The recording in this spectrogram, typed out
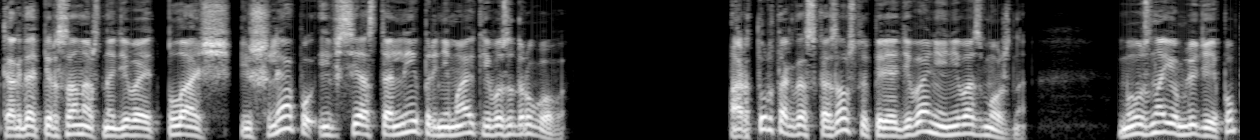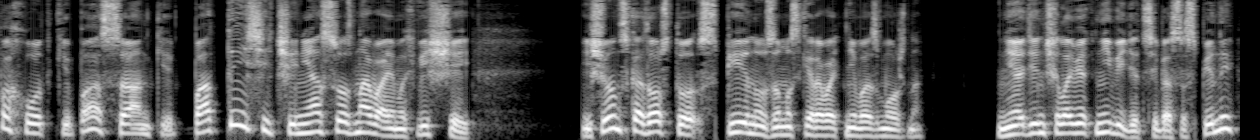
когда персонаж надевает плащ и шляпу, и все остальные принимают его за другого. Артур тогда сказал, что переодевание невозможно. Мы узнаем людей по походке, по осанке, по тысяче неосознаваемых вещей. Еще он сказал, что спину замаскировать невозможно. Ни один человек не видит себя со спины,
